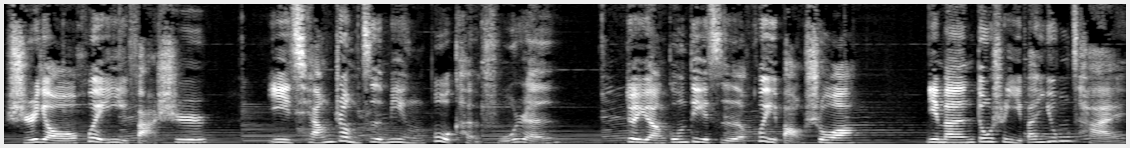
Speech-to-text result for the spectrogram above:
时有会议法师，以强正自命，不肯服人，对远公弟子汇报说：“你们都是一般庸才。”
